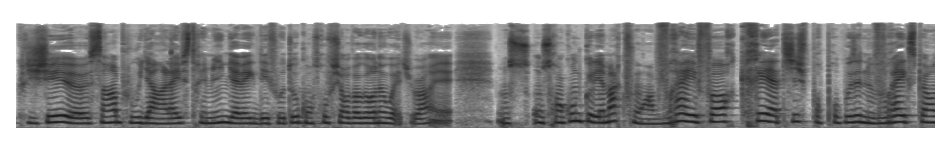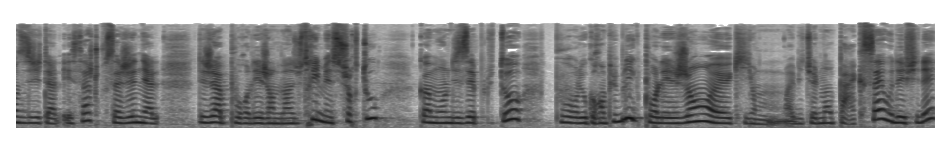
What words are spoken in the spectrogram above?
cliché euh, simple où il y a un live streaming avec des photos qu'on trouve sur Vogue Runaway, tu vois. Et on, on, se rend compte que les marques font un vrai effort créatif pour proposer une vraie expérience digitale. Et ça, je trouve ça génial. Déjà pour les gens de l'industrie, mais surtout comme on le disait plus tôt, pour le grand public, pour les gens euh, qui ont habituellement pas accès au défilé.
